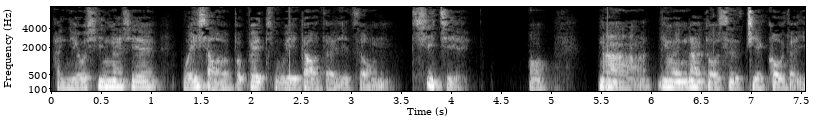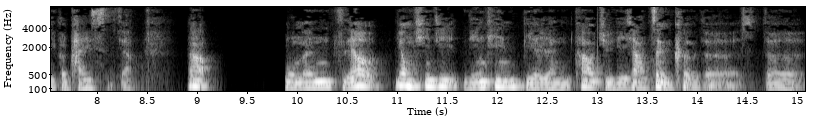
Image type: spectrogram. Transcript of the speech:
很留心那些微小而不被注意到的一种细节。哦，那因为那都是解构的一个开始，这样。那我们只要用心去聆听别人，他要举例像政客的的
